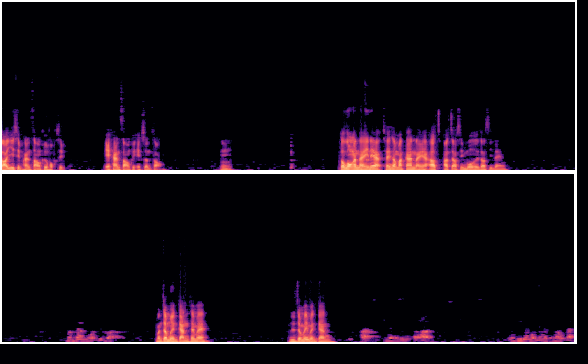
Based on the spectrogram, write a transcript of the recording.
ร้อยยี่สิบหารสองคือหกสิบ x หารสองคือ x ส่วนสอง อืม ตกลงอันไหนเนี่ย ใช้สมการไหนอะเอาเอาจะเอาสีม่วงหรือจะเอาสีแดง มันได้หมดหรือเปล่ามันจะเหมือนกันใช่ไหม หรือจะไม่เหมือนกัน อะไม่รู้แต่ว่าตรงที่ทั้งหมดมันก็เท่ากัน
